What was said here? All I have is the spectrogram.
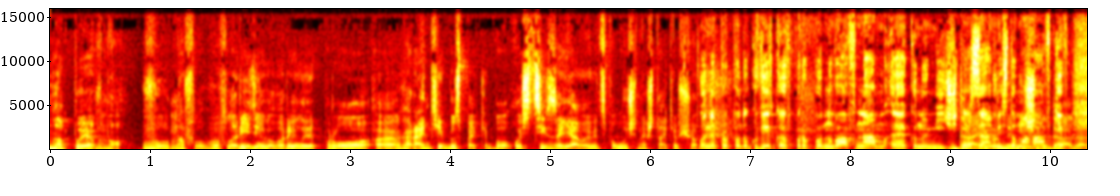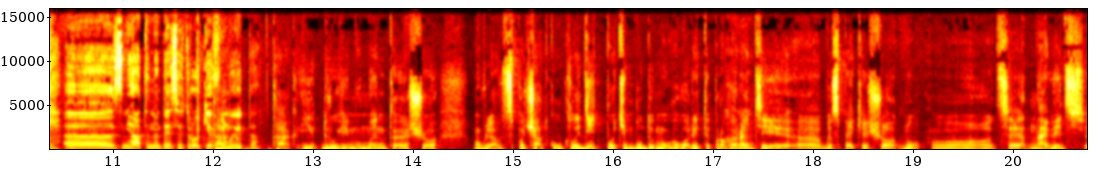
напевно, в на во Флориді говорили про е, гарантії безпеки, бо ось ці заяви від Сполучених Штатів, що Вони. Вітков пропонував нам економічні Да, замість економічні, томагавків да, е, зняти на 10 років так, мита. Так, і другий момент, е, що мовляв, спочатку укладіть, потім будемо говорити про гарантії е, безпеки. Що ну це навіть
